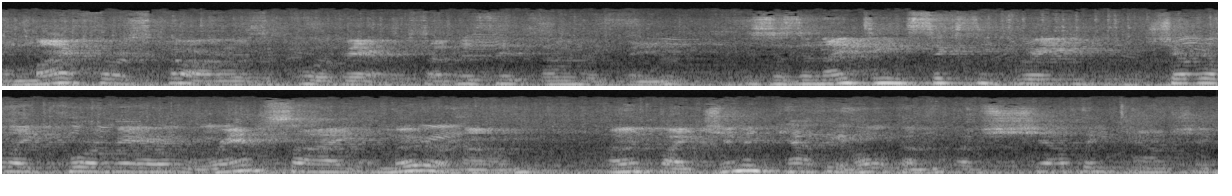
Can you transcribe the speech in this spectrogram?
And my first car was a Corvair, so this hits home with me. This is a 1963 Chevrolet Corvair rampside motorhome owned by Jim and Kathy Holcomb of Shelby Township,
